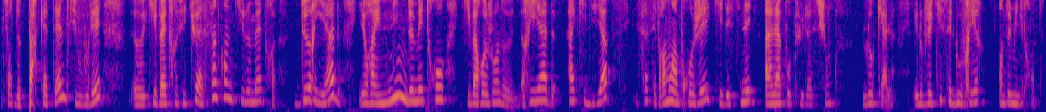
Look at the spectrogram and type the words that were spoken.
une sorte de parc à thème, si vous voulez, euh, qui va être située à 50 km de Riyad. Il y aura une ligne de métro qui va rejoindre Riyad à Kidia. Ça, c'est vraiment un projet qui est destiné à la population locale. Et l'objectif, c'est de l'ouvrir en 2030.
